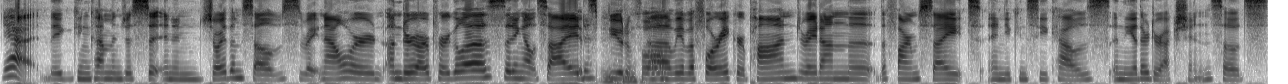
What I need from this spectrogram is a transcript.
yeah, they can come and just sit and enjoy themselves. Right now, we're under our pergola, sitting outside. It's beautiful. Uh, we have a four acre pond right on the, the farm site, and you can see cows in the other direction. So it's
